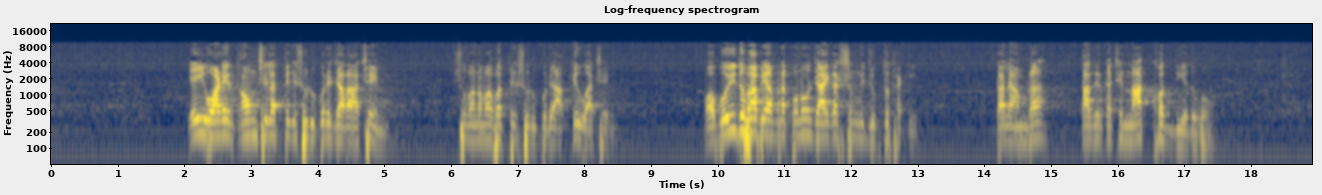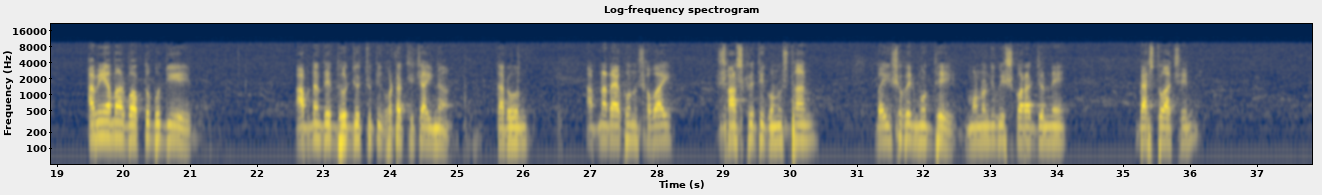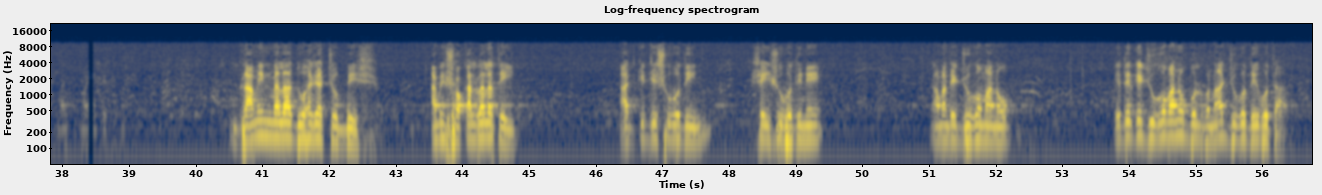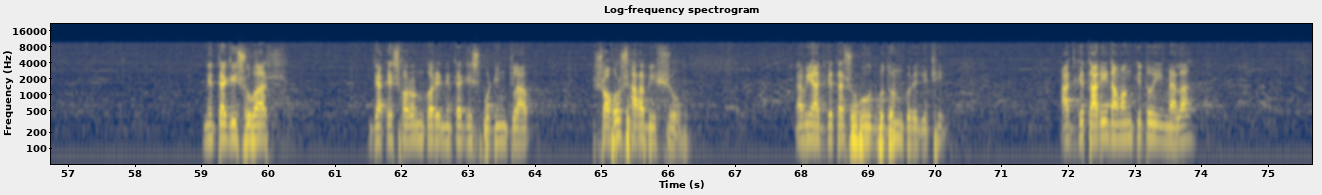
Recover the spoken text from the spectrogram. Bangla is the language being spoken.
এই ওয়ার্ডের কাউন্সিলর থেকে শুরু করে যারা আছেন সুমানমাবাদ থেকে শুরু করে কেউ আছেন, অবৈধভাবে আমরা কোনো জায়গার সঙ্গে যুক্ত থাকি, তাহলে আমরা তাদের কাছে নাক খত দিয়ে দেব। আমি আমার বক্তব্য দিয়ে আপনাদের ধৈর্যচ্যুতি ঘটাতে চাই না, কারণ আপনারা এখন সবাই সাংস্কৃতিক অনুষ্ঠান বা এইসবের মধ্যে মনোনিবেশ করার জন্যে ব্যস্ত আছেন। গ্রামীণ মেলা দু হাজার চব্বিশ। আমি সকালবেলাতেই আজকে যে শুভ দিন, সেই শুভ দিনে আমাদের যুগমানব, এদেরকে যুগমানব বলব না যুগ দেবতা নেতাজি সুভাষ যাকে স্মরণ করে নেতাজি স্পোর্টিং ক্লাব, সহ সারা বিশ্ব। আমি আজকে তার শুভ উদ্বোধন করে গেছি। আজকে তারই নামাঙ্কিত এই মেলা।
